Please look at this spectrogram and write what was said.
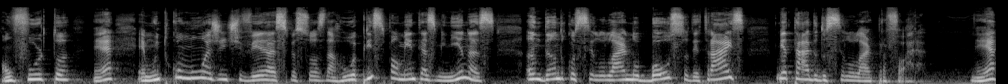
a um furto, né? É muito comum a gente ver as pessoas na rua, principalmente as meninas, andando com o celular no bolso de trás, metade do celular para fora, né?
